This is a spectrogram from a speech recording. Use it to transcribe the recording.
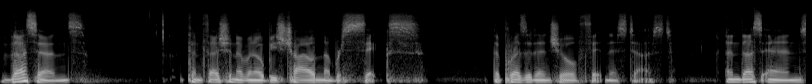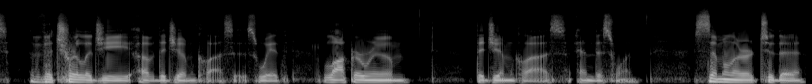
Thus ends Confession of an Obese Child number six, the presidential fitness test. And thus ends the trilogy of the gym classes with Locker Room, the gym class, and this one. Similar to the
